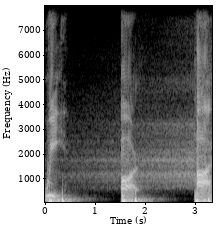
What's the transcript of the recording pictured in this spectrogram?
We are I.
